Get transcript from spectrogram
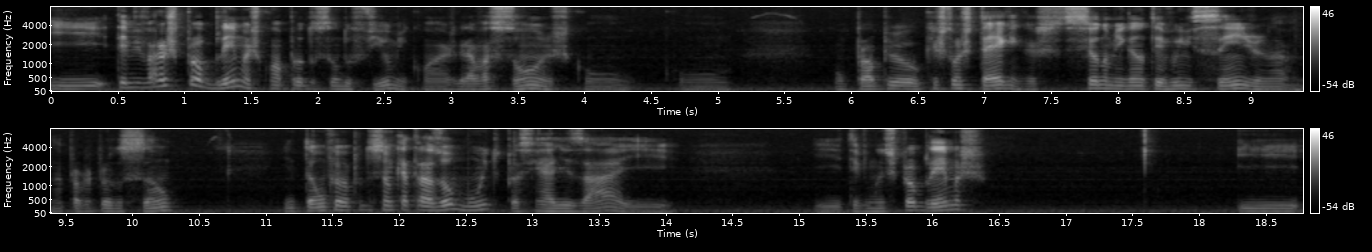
E teve vários problemas com a produção do filme, com as gravações, com, com o próprio questões técnicas. Se eu não me engano, teve um incêndio na, na própria produção. Então foi uma produção que atrasou muito para se realizar e, e teve muitos problemas. E,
